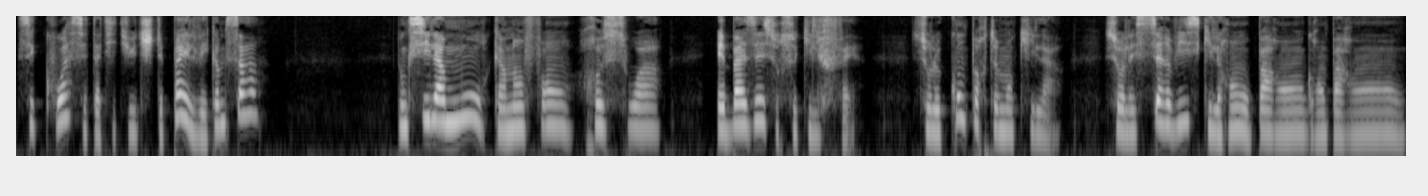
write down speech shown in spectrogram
C'est quoi cette attitude? Je t'ai pas élevé comme ça. Donc si l'amour qu'un enfant reçoit est basé sur ce qu'il fait, sur le comportement qu'il a, sur les services qu'il rend aux parents, grands-parents,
